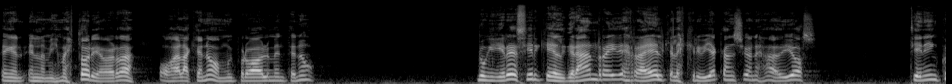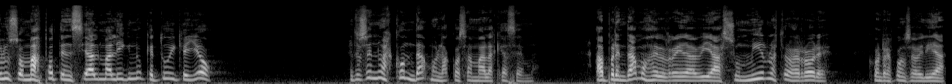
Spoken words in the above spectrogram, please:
en, en la misma historia, ¿verdad? Ojalá que no, muy probablemente no. Lo que quiere decir que el gran rey de Israel que le escribía canciones a Dios tiene incluso más potencial maligno que tú y que yo. Entonces no escondamos las cosas malas que hacemos. Aprendamos del rey David a asumir nuestros errores con responsabilidad.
